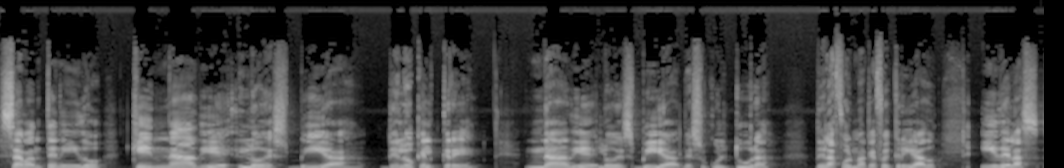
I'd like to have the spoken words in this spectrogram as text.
Se ha mantenido que nadie lo desvía de lo que él cree, nadie lo desvía de su cultura, de la forma que fue criado y de, las,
